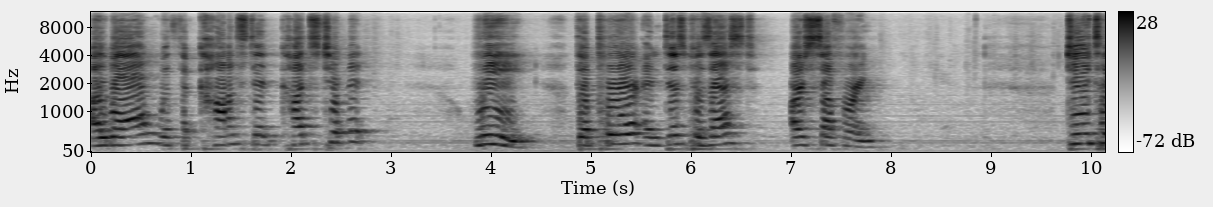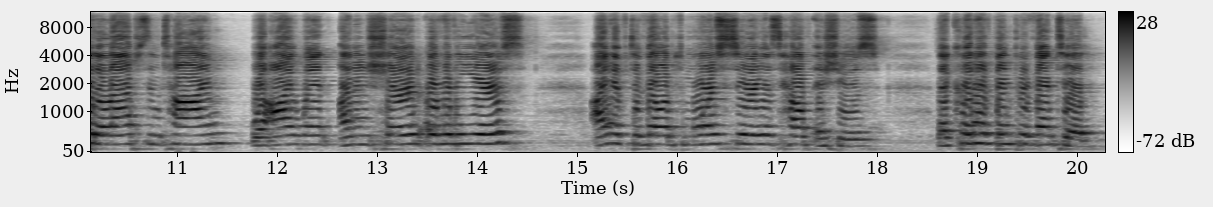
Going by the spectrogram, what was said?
along with the constant cuts to it, we, the poor and dispossessed, are suffering. Due to the lapse in time where I went uninsured over the years, I have developed more serious health issues that could have been prevented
